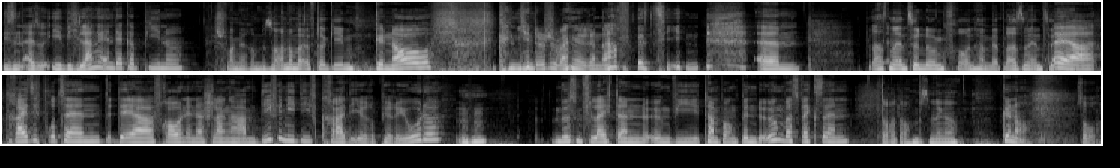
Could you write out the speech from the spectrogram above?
Die sind also ewig lange in der Kabine. Schwangere müssen auch nochmal öfter gehen. Genau, kann jeder Schwangere nachvollziehen. Ähm, Blasenentzündung, Frauen haben ja Blasenentzündung. ja, 30 Prozent der Frauen in der Schlange haben definitiv gerade ihre Periode, Mhm. müssen vielleicht dann irgendwie Tampon, Binde, irgendwas wechseln. Dauert auch ein bisschen länger. Genau, so.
